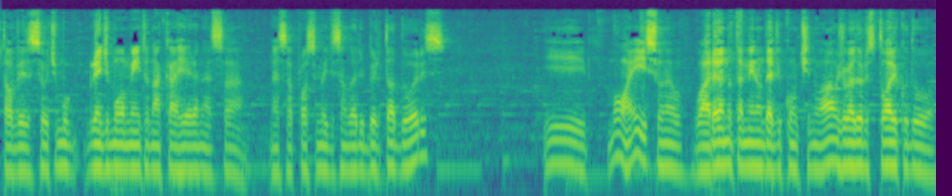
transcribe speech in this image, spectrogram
talvez o seu último grande momento na carreira nessa, nessa próxima edição da Libertadores. E, bom, é isso, né? O Arano também não deve continuar, um jogador histórico do,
